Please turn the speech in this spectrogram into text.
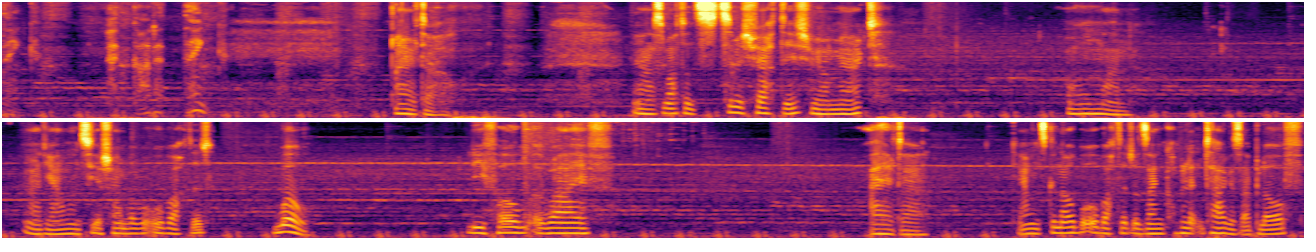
Think. I gotta think. Alter. Ja, das macht uns ziemlich fertig, wie man merkt. Oh Mann. Ja, die haben uns hier scheinbar beobachtet. Wow. Leave home, arrive. Alter. Die haben uns genau beobachtet und seinen kompletten Tagesablauf.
